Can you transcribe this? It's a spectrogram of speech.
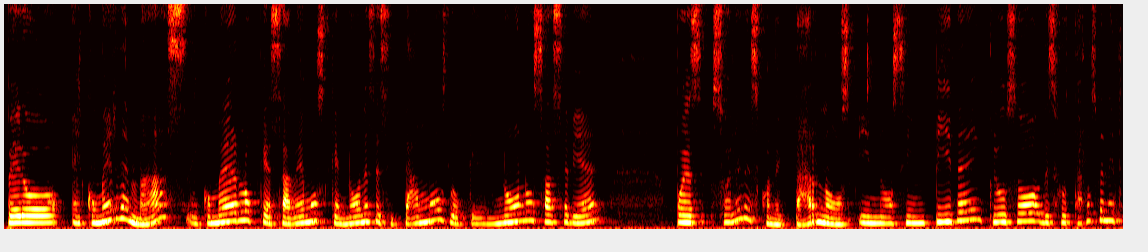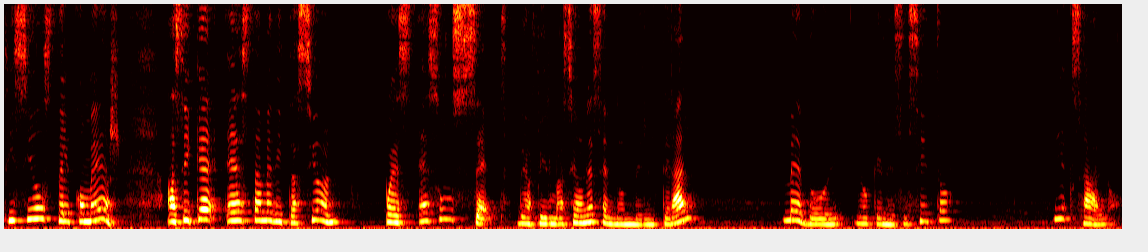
pero el comer de más, el comer lo que sabemos que no necesitamos, lo que no nos hace bien, pues suele desconectarnos y nos impide incluso disfrutar los beneficios del comer. Así que esta meditación, pues es un set de afirmaciones en donde literal me doy lo que necesito y exhalo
